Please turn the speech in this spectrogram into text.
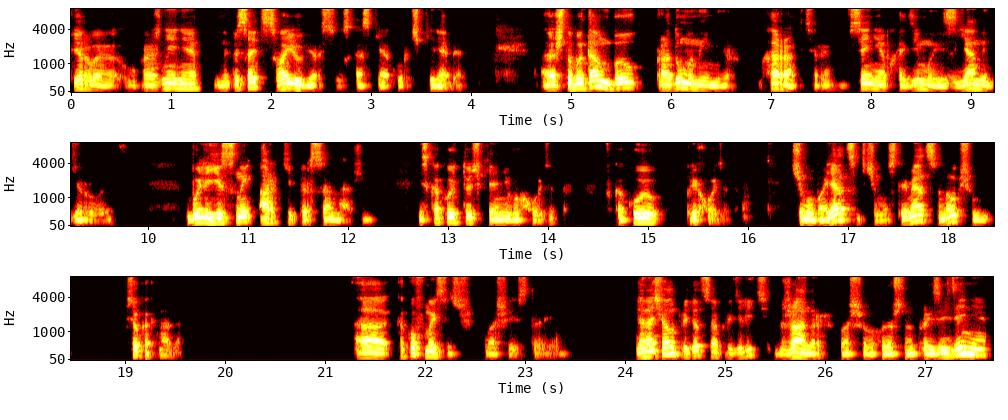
первое упражнение написать свою версию сказки о курочке Рябе. Э, чтобы там был продуманный мир, характеры, все необходимые изъяны героев, были ясны арки персонажей, из какой точки они выходят, в какую приходят, чего боятся, к чему стремятся, ну, в общем, все как надо. А каков месседж вашей истории? Для начала придется определить жанр вашего художественного произведения.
